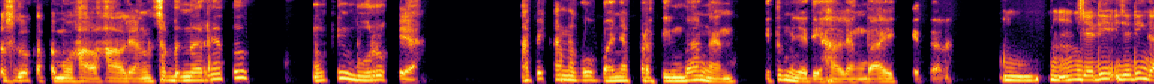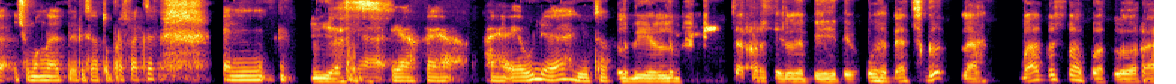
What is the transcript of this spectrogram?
terus gue ketemu hal-hal yang sebenarnya tuh mungkin buruk ya. Tapi karena gue banyak pertimbangan itu menjadi hal yang baik gitu. Hmm, hmm, jadi jadi nggak cuma ngeliat dari satu perspektif, and ya yes. ya kayak kayak ya udah gitu. lebih lebih pincer sih lebih itu wah that's good lah. Bagus lah buat lu Ra.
